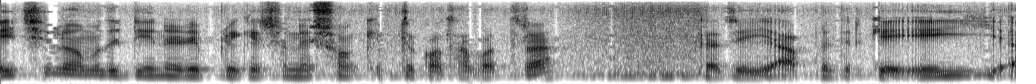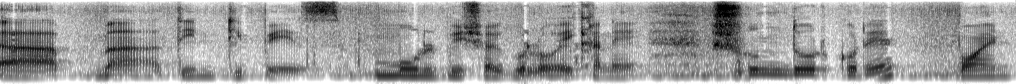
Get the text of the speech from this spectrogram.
এই ছিল আমাদের ডিএনএ রেপ্লিকেশনের সংক্ষিপ্ত কথাবার্তা। কাজেই আপনাদেরকে এই তিনটি পেজ মূল বিষয়গুলো এখানে সুন্দর করে পয়েন্ট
